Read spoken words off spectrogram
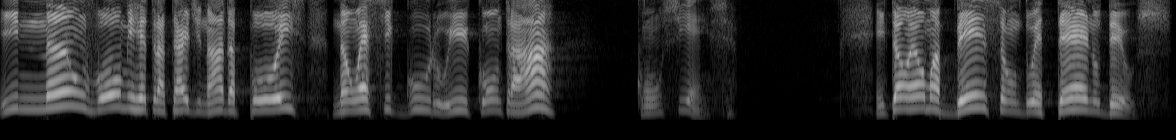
e não vou me retratar de nada, pois não é seguro ir contra a consciência. Então é uma bênção do eterno Deus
